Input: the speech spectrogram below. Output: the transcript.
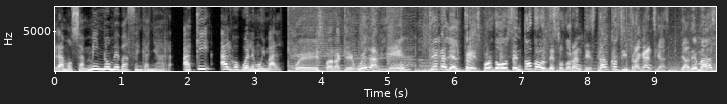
Ramos, a mí no me vas a engañar. Aquí algo huele muy mal. Pues para que huela bien, llégale al 3x2 en todos los desodorantes, talcos y fragancias. Y además,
